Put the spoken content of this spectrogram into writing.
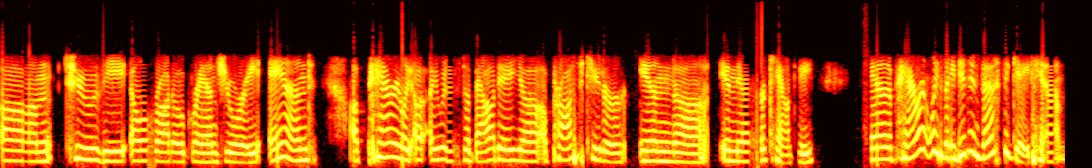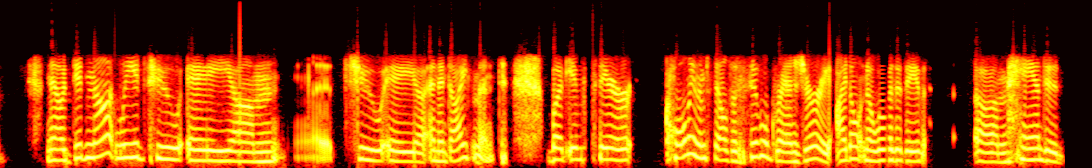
um, to the El Dorado grand jury, and apparently uh, it was about a, uh, a prosecutor in uh, in their county, and apparently they did investigate him. Now, it did not lead to a um, to a uh, an indictment, but if they're calling themselves a civil grand jury, I don't know whether they've um, handed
